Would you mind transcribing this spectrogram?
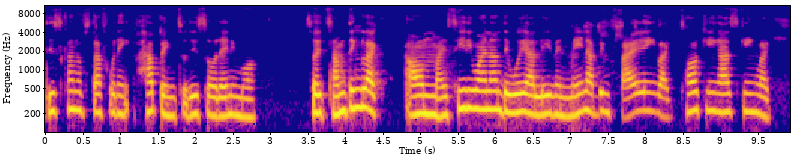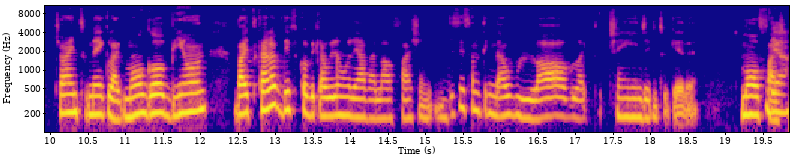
this kind of stuff wouldn't happen to this world anymore. So it's something like on my city right now, the way I live in Maine, I've been fighting, like talking, asking, like trying to make like more go beyond. But it's kind of difficult because we don't really have a lot of fashion. This is something that I would love like to change and to get it more fashion. Yeah.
